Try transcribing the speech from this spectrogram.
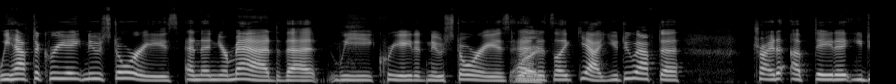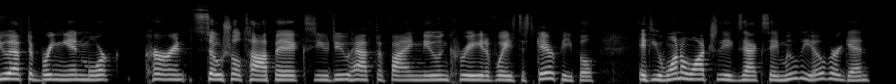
We have to create new stories, and then you're mad that we created new stories. And Right. it's like, yeah, you do have to try to update it. You do have to bring in more current social topics. You do have to find new and creative ways to scare people. If you want to watch the exact same movie over again,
